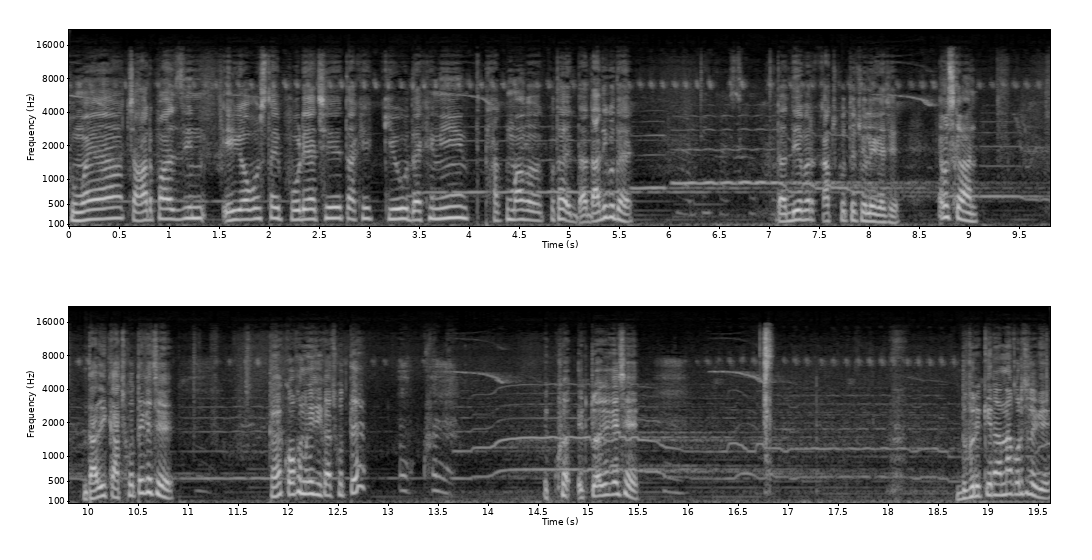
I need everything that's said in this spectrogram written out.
সুমায়া চার পাঁচ দিন এই অবস্থায় পড়ে আছে তাকে কেউ দেখেনি। ঠাকুমা কোথায়? দাদি কোথায়? দাদি এবার কাজ করতে চলে গেছে। নমস্কার। দাদি কাজ করতে গেছে? হ্যাঁ কখন গেছি কাজ করতে? একটু- একটু আগে গেছে? দুপুরে কে রান্না করেছিল কে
